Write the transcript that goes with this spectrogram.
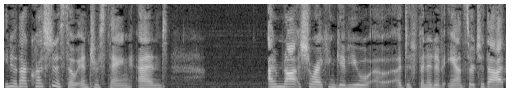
You know that question is so interesting and I'm not sure I can give you a, a definitive answer to that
